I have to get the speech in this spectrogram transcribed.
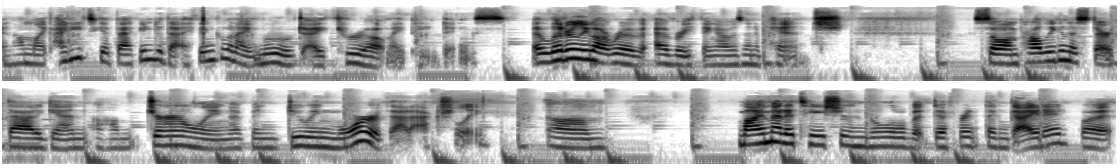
And I'm like, I need to get back into that. I think when I moved, I threw out my paintings. I literally got rid of everything. I was in a pinch. So I'm probably going to start that again. Um, journaling, I've been doing more of that actually. Um, my meditation is a little bit different than guided, but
